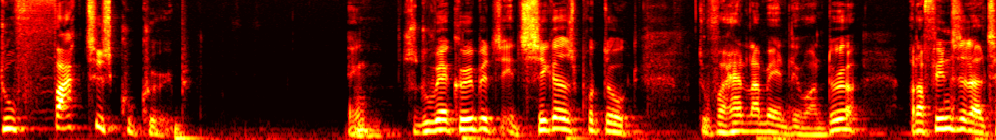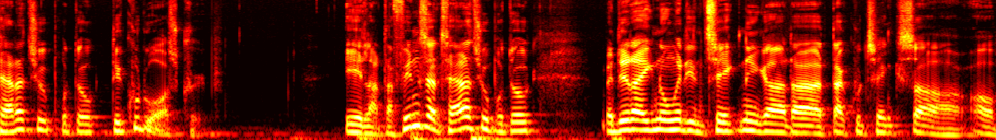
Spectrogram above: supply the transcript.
du faktisk kunne købe. Ikke? Mm. Så du vil købe et, et sikkerhedsprodukt, du forhandler med en leverandør, og der findes et alternativt produkt, det kunne du også købe. Eller der findes et alternativt produkt, men det er der ikke nogen af dine teknikere, der, der kunne tænke sig at, at,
